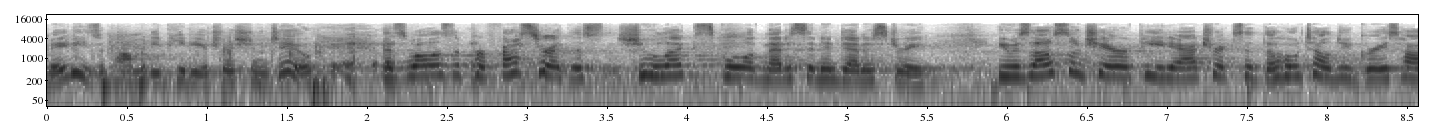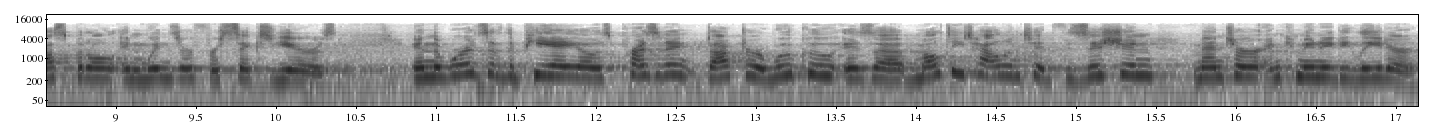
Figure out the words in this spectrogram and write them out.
maybe he's a comedy pediatrician too, as well as a professor at the Schulich School of Medicine and Dentistry. He was also chair of pediatrics at the Hotel Dieu Grace Hospital in Windsor for six years. In the words of the PAO's president, Dr. Awuku is a multi-talented physician, mentor, and community leader.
